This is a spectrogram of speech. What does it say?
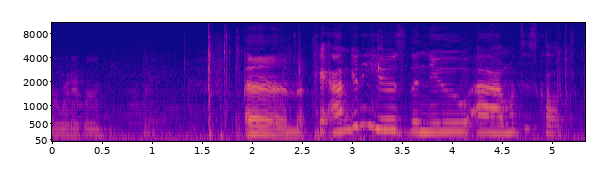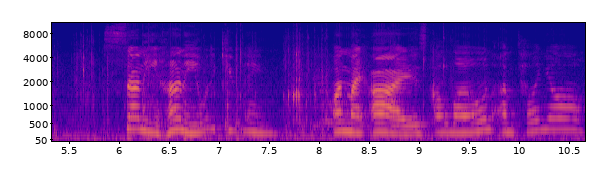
or whatever. Um, Okay, I'm gonna use the new um, what's this called? Sunny Honey. What a cute name. On my eyes alone. I'm telling y'all,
